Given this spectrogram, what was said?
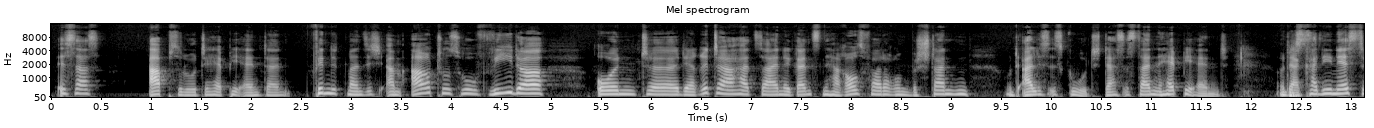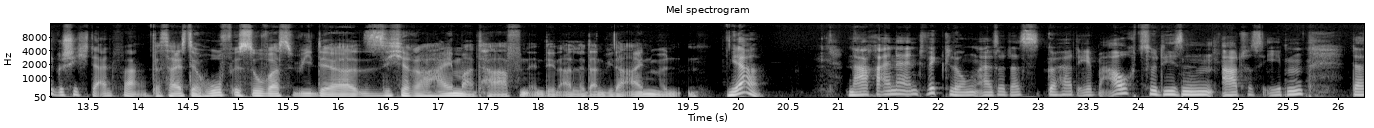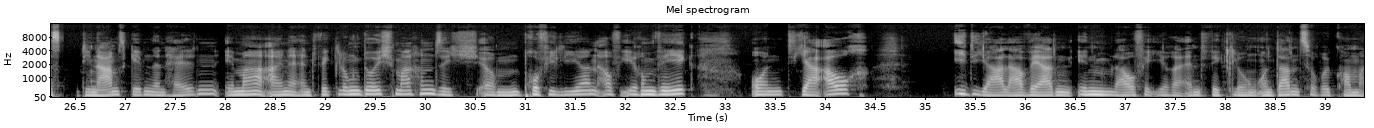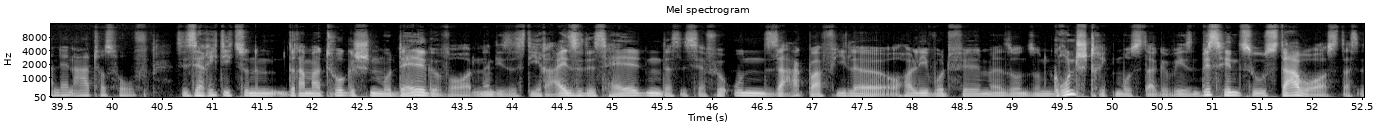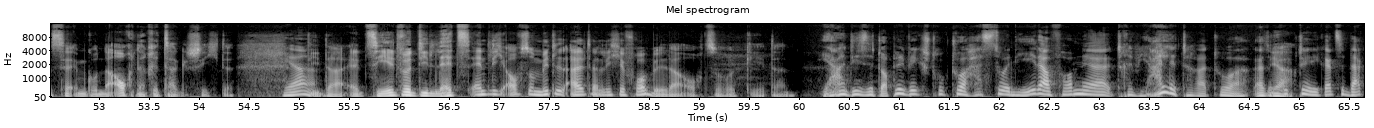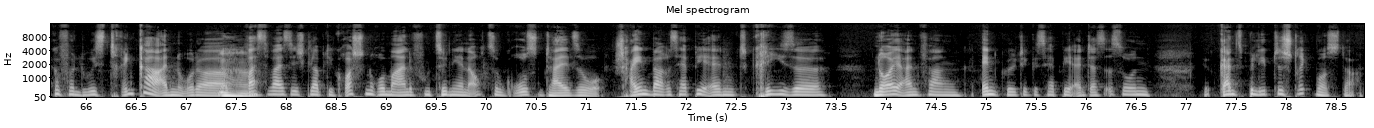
ist das absolute Happy End. Dann findet man sich am Artushof wieder und äh, der Ritter hat seine ganzen Herausforderungen bestanden und alles ist gut. Das ist dann ein Happy End. Und dann Das- kann die nächste Geschichte anfangen. Das heißt, der Hof ist sowas wie der sichere Heimathafen, in den alle dann wieder einmünden. Ja, nach einer Entwicklung. Also das gehört eben auch zu diesem Artus eben, dass die namensgebenden Helden immer eine Entwicklung durchmachen, sich ähm, profilieren auf ihrem Weg und ja auch idealer werden im Laufe ihrer Entwicklung und dann zurückkommen an den Artushof. Es ist ja richtig zu einem dramaturgischen Modell geworden. Ne? Dieses Die Reise des Helden, das ist ja für unsagbar viele Hollywood-Filme so, so ein Grundstrickmuster gewesen, bis hin zu Star Wars. Das ist ja im Grunde auch eine Rittergeschichte, ja. die da erzählt wird, die letztendlich auf so mittelalterliche Vorbilder auch zurückgeht dann. Ja, diese Doppelwegstruktur hast du in jeder Form der Trivialliteratur. Also Ja. guck dir die ganzen Werke von Louis Trenker an oder was weiß ich. Ich glaube, die Groschenromane funktionieren auch zum großen Teil so. Scheinbares Happy End, Krise, Neuanfang, endgültiges Happy End. Das ist so ein ganz beliebtes Strickmuster.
